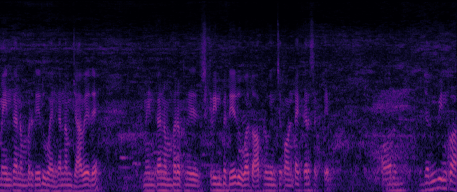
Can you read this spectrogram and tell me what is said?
मैं इनका नंबर दे दूँगा। इनका नाम जावेद है। मैं इनका नंबर अपने स्क्रीन पे दे दूँगा तो आप लोग इनसे कांटेक्ट कर सकते और जब भी इनको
